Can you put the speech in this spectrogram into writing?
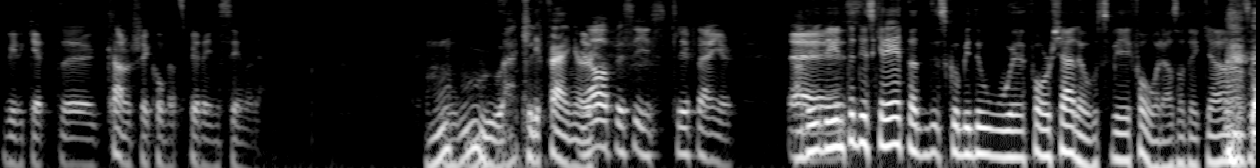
Vilket eh, kanske kommer att spela in senare. Ooh, cliffhanger. Ja, precis. Cliffhanger. Ja, det, det är inte Eh, diskret att Scooby-Doo eh, foreshadows vi får alltså tycker jag. Alltså,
